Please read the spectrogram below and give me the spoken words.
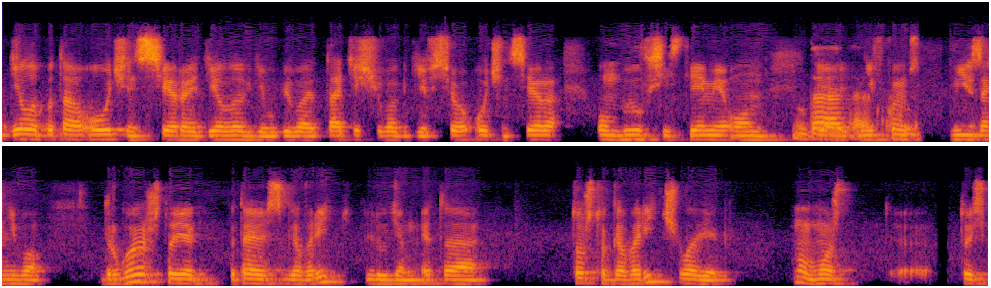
Дело быта очень серое дело, где убивают Татищева, где все очень серо. Он был в системе, он да, я да, ни да. в коем случае не за него. Другое, что я пытаюсь говорить людям, это то, что говорит человек. Ну, может, э, то есть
